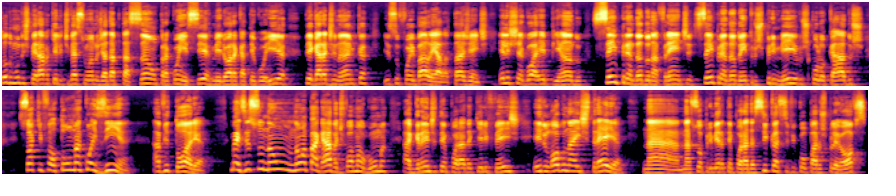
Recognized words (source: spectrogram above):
todo mundo esperava que ele tivesse um ano de adaptação para conhecer melhor a categoria, pegar a dinâmica. Isso foi balela, tá, gente? Ele chegou arrepiando, sempre andando na frente, sempre andando entre os primeiros colocados. Só que faltou uma coisinha: a vitória mas isso não, não apagava de forma alguma a grande temporada que ele fez. Ele, logo na estreia, na, na sua primeira temporada, se classificou para os playoffs.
